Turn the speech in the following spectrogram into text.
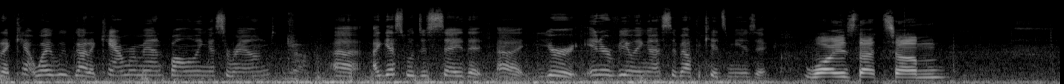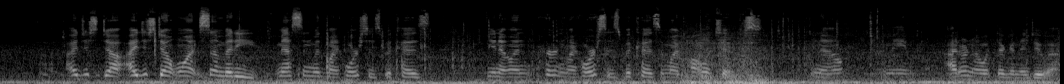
got a ca- why we've got a cameraman following us around, uh, I guess we'll just say that uh, you're interviewing us about the kids' music. Why is that, um, I just don't, I just don't want somebody messing with my horses because, you know, and hurting my horses because of my politics. You know, I mean, I don't know what they're going to do out,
